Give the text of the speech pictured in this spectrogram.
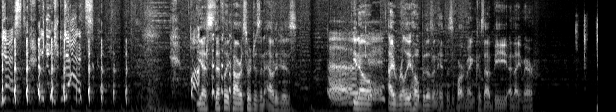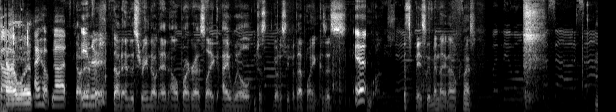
Yes. yes. Fuck. yes, definitely power surges and outages. You know, I really hope it doesn't hit this apartment because that would be a nightmare. God. Yeah, it would. I hope not. That would, end Either. the, that would end the stream. That would end all progress. Like I will just go to sleep at that point because it's Yeah. it's basically midnight now. Nice. Hmm.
